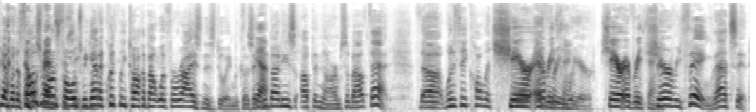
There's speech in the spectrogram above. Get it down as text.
Yeah, but as No long as we're on phones, we got to quickly talk about what Verizon is doing because Yeah. everybody's up in arms about that. The, what do they call it? Share everything. everywhere. Share everything. Share everything. That's it.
